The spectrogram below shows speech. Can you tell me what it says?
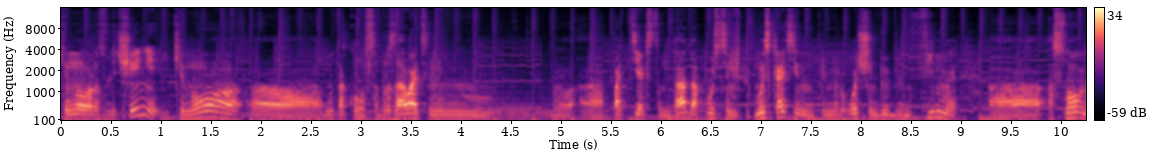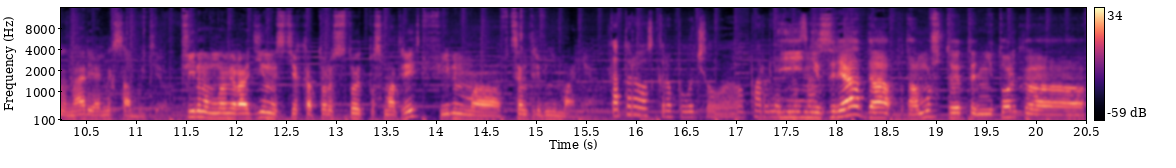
кино развлечение и кино, э, ну, такого с образовательным э, подтекстом, да, допустим, мы с Катей, например, очень любим фильмы, э, основанные на реальных событиях. Фильмом номер один из тех, которые стоит посмотреть, фильм э, «В центре внимания». Который Оскара получил э, пару лет И назад. не зря, да, потому что это не только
